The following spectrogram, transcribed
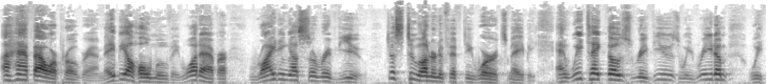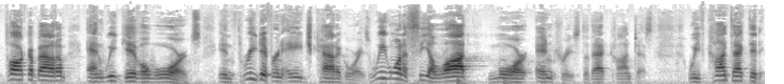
a half hour program, maybe a whole movie, whatever, writing us a review. Just 250 words, maybe. And we take those reviews, we read them, we talk about them, and we give awards in three different age categories. We want to see a lot more entries to that contest. We've contacted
